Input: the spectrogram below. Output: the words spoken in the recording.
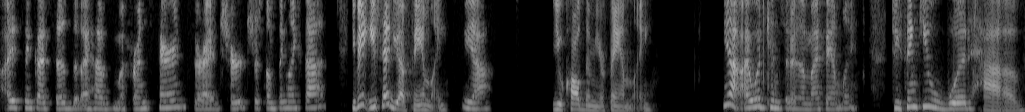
I think I said that I have my friend's parents or I had church or something like that. You you said you have family. Yeah. You called them your family. Yeah, I would consider them my family. Do you think you would have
